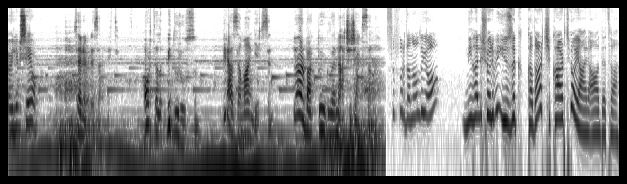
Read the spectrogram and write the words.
Öyle bir şey yok. Sen öyle zannet. Ortalık bir durulsun. Biraz zaman geçsin. Gör bak duygularını açacak sana. Sıfırdan alıyor. Nihal'i şöyle bir yüze kadar çıkartıyor yani adeta.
